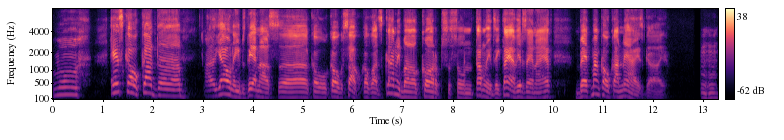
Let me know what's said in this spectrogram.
Mm. Es kaut kad uh, jaunības dienās uh, kaut, kaut, sāku kaut kādas kanibālu korpusus un tam līdzīgi tajā virzienā iet, bet man kaut kā neaizgāja. Mm -hmm.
